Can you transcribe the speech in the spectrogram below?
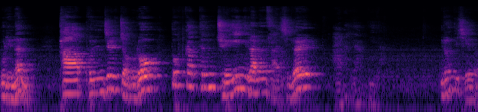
우리는 다 본질적으로 똑같은 죄인이라는 사실을 알아야 합니다. 이런 뜻이에요.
